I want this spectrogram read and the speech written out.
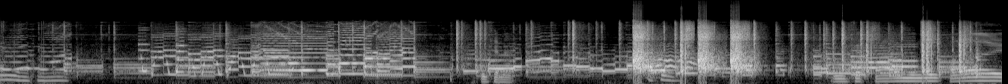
ไม่เหมือนกันผู้ชนะมึงจะตามมึงไปเอ้ย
